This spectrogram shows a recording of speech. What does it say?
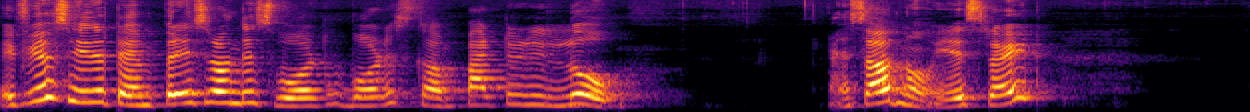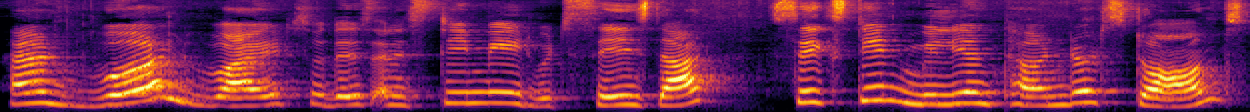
if you see the temperature on this water body is comparatively low. Yes or no? Yes, right? And worldwide, so there is an estimate which says that 16 million thunderstorms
